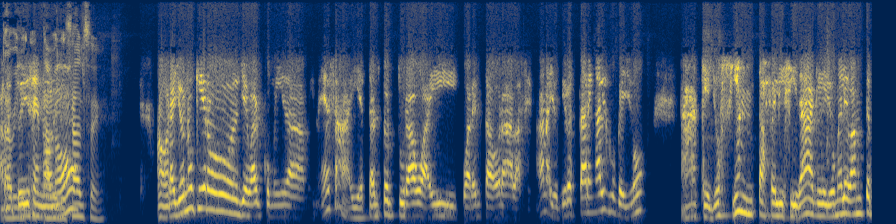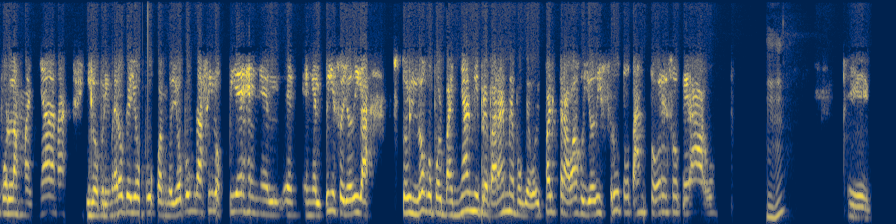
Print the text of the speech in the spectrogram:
ahora tú dices, no, no. Ahora yo no quiero llevar comida a mesa y estar torturado ahí 40 horas a la semana. Yo quiero estar en algo que yo Ah, que yo sienta felicidad, que yo me levante por las mañanas y lo primero que yo, cuando yo ponga así los pies en el, en, el piso, yo diga, estoy loco por bañarme y prepararme porque voy para el trabajo y yo disfruto tanto eso que hago. Eh,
